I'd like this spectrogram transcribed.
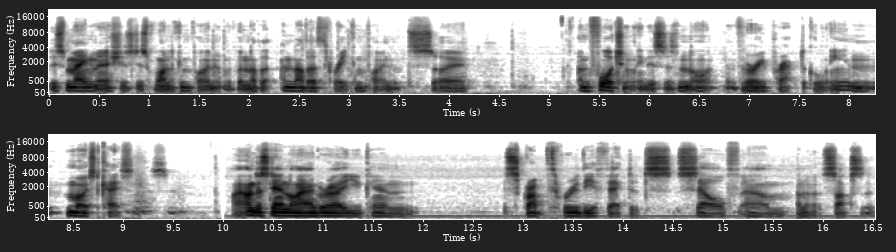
this main mesh is just one component with another, another three components. So unfortunately, this is not very practical in most cases. I understand Niagara, you can scrub through the effect itself. Um, I know it sucks that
